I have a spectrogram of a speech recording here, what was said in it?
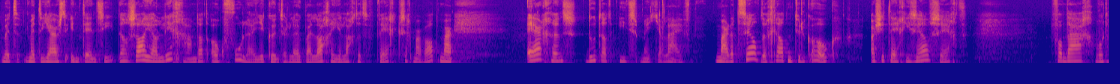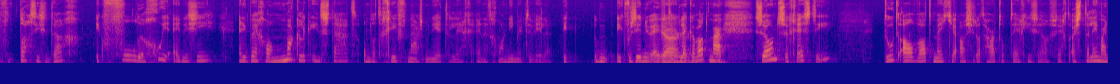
met, met de juiste intentie, dan zal jouw lichaam dat ook voelen. Je kunt er leuk bij lachen, je lacht het weg, ik zeg maar wat. Maar ergens doet dat iets met je lijf. Maar datzelfde geldt natuurlijk ook als je tegen jezelf zegt: Vandaag wordt een fantastische dag. Ik voel de goede energie. En ik ben gewoon makkelijk in staat om dat gif naast me neer te leggen en het gewoon niet meer te willen. Ik, ik verzin nu even Ja, ter plekke wat, maar ja. zo'n suggestie doet al wat met je als je dat hardop tegen jezelf zegt. Als je het alleen maar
